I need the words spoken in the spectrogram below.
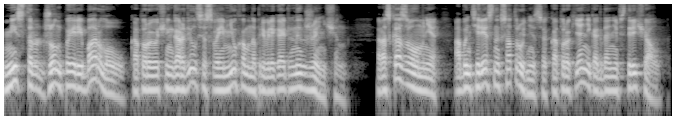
Мистер Джон Перри Барлоу, который очень гордился своим нюхом на привлекательных женщин, рассказывал мне об интересных сотрудницах, которых я никогда не встречал –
